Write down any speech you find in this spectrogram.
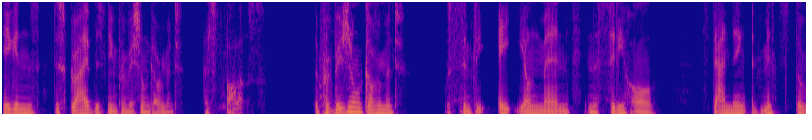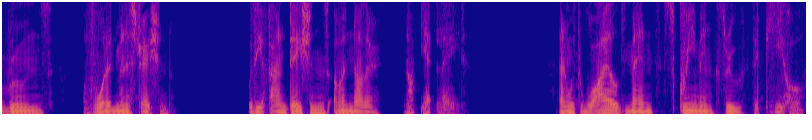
Higgins described this new provisional government as follows The provisional government was simply eight young men in the city hall, standing amidst the ruins of one administration, with the foundations of another not yet laid, and with wild men screaming through the keyhole.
